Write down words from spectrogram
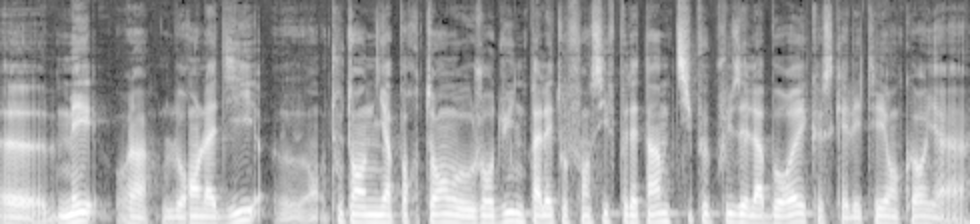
Euh, mais voilà, Laurent l'a dit, euh, tout en y apportant aujourd'hui une palette offensive peut-être un petit peu plus élaborée que ce qu'elle était encore il y, a,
